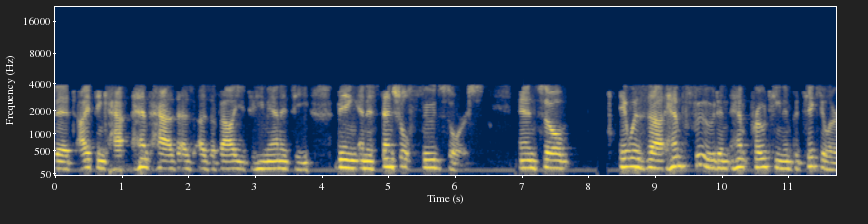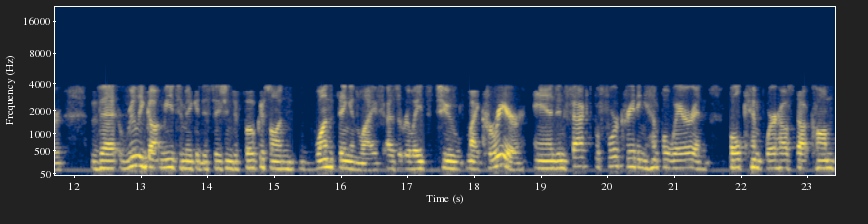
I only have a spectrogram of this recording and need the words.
that I think ha- hemp has as, as a value to humanity, being an essential food source. And so it was uh, hemp food and hemp protein in particular that really got me to make a decision to focus on one thing in life as it relates to my career. And in fact, before creating HempAware and bulkhempwarehouse.com,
